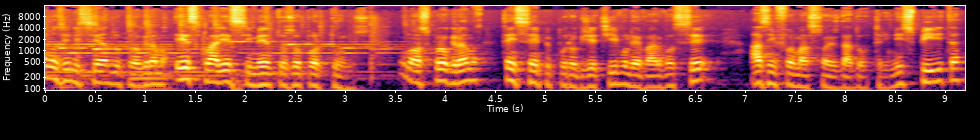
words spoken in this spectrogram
Estamos iniciando o programa Esclarecimentos Oportunos. O nosso programa tem sempre por objetivo levar você as informações da doutrina espírita,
